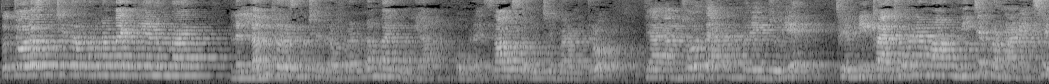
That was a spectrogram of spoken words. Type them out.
તો ચોરસનું ક્ષેત્રફળ લંબાઈ ગુણ્યા લંબાઈ અને લંબચોરસનું ક્ષેત્રફળ લંબાઈ ગુણ્યા પહોળાઈ. સાવ સરળ છે બાળ મિત્રો. ધ્યાન આપજો. દાખલા નંબર 1 જોઈએ. જેમની બાજુઓના માપ નીચે પ્રમાણે છે,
